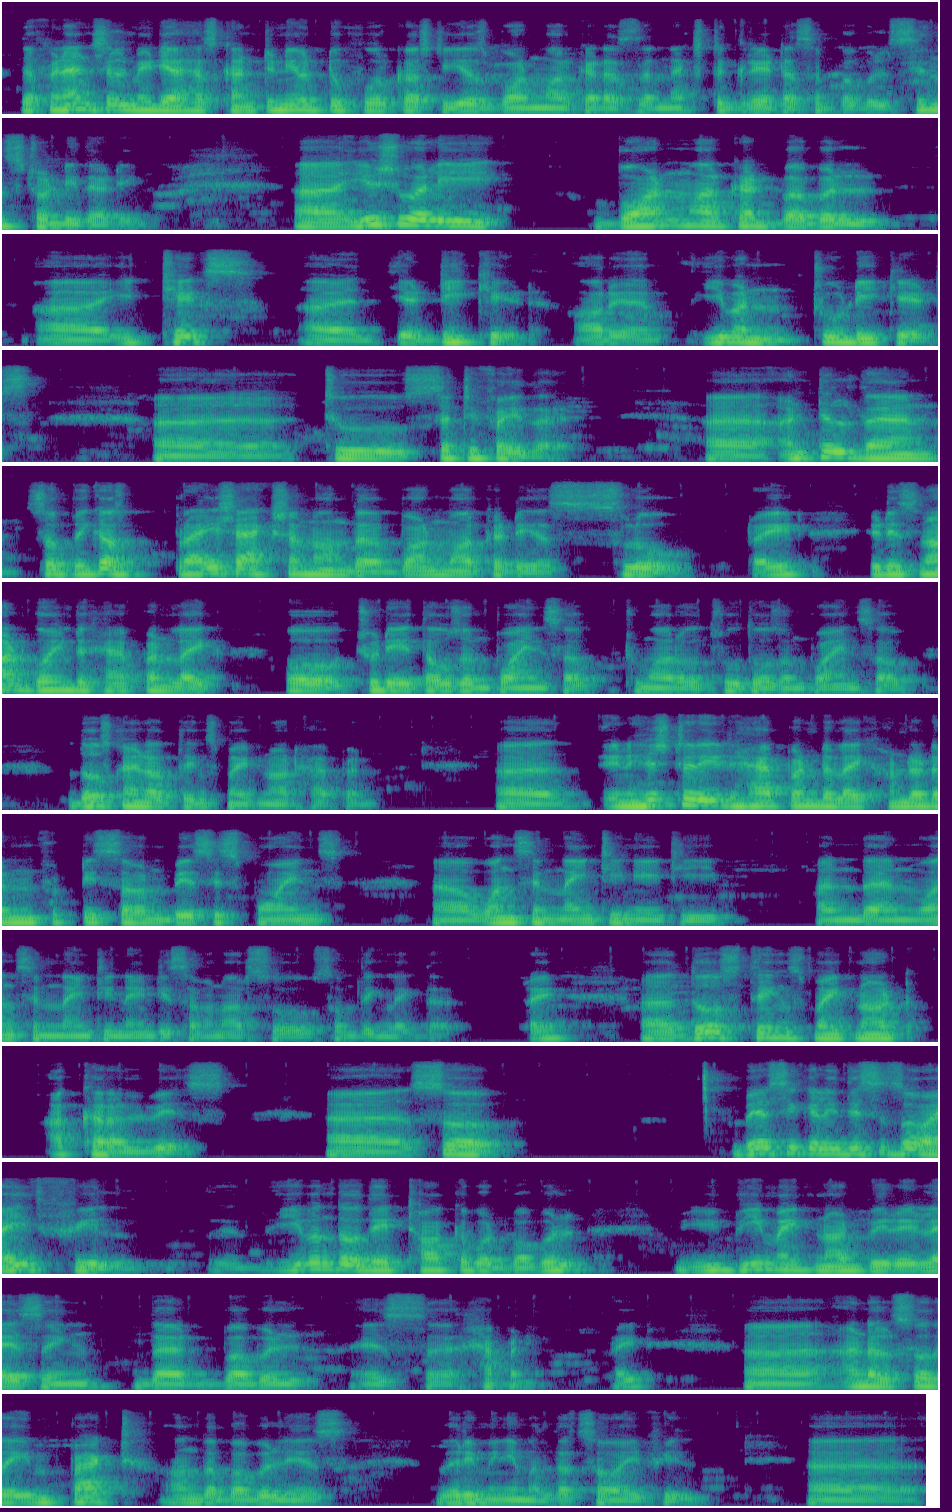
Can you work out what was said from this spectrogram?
the financial media has continued to forecast US bond market as the next great asset bubble since 2013. Uh, usually, bond market bubble, uh, it takes uh, a decade or a, even two decades uh, to certify that. Uh, until then, so because price action on the bond market is slow, right? It is not going to happen like, oh, today 1,000 points up, tomorrow 2,000 points up those kind of things might not happen. Uh, in history, it happened like 157 basis points uh, once in 1980 and then once in 1997 or so, something like that, right? Uh, those things might not occur always. Uh, so basically, this is how I feel. Even though they talk about bubble, we might not be realizing that bubble is uh, happening, right? Uh, and also the impact on the bubble is very minimal. That's how I feel. Uh,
